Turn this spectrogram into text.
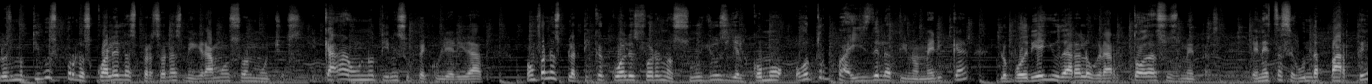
Los motivos por los cuales las personas migramos son muchos y cada uno tiene su peculiaridad. Onfa nos platica cuáles fueron los suyos y el cómo otro país de Latinoamérica lo podría ayudar a lograr todas sus metas. En esta segunda parte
